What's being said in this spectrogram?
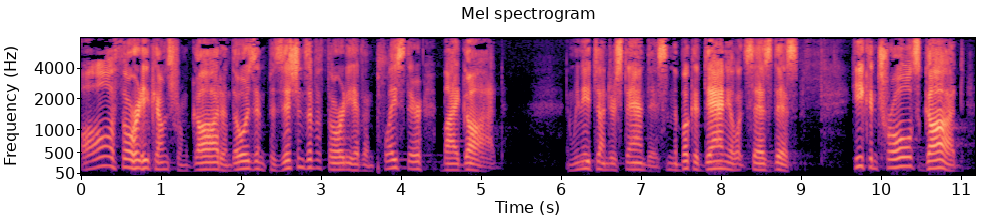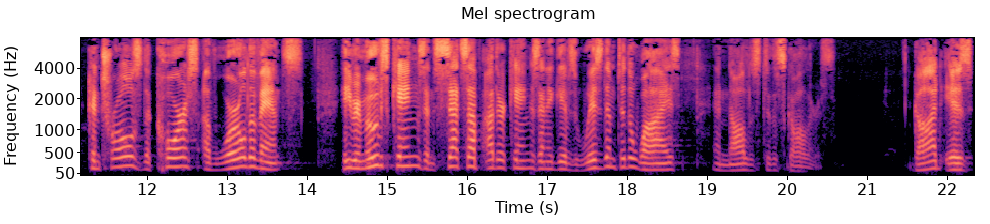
All authority comes from God, and those in positions of authority have been placed there by God. And we need to understand this. In the book of Daniel, it says this He controls, God controls the course of world events. He removes kings and sets up other kings, and he gives wisdom to the wise and knowledge to the scholars. God is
